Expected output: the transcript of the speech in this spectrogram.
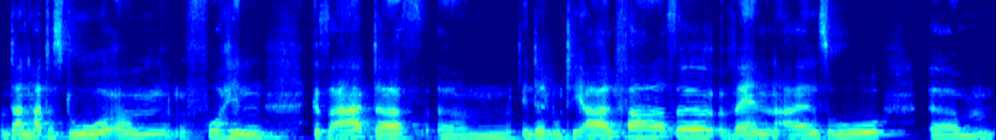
Und dann hattest du ähm, vorhin gesagt, dass ähm, in der Lutealphase, wenn also ähm,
